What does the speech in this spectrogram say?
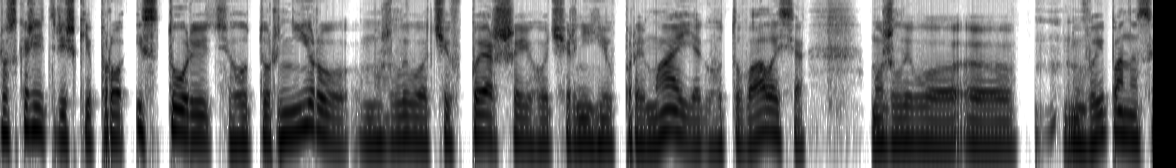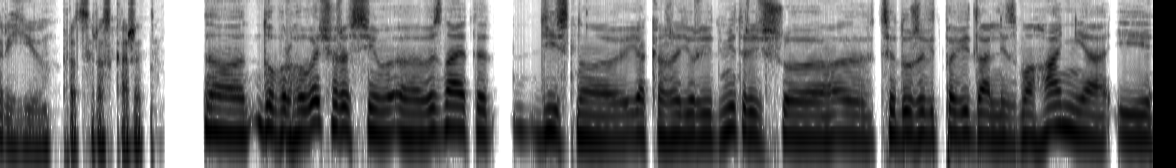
Розкажіть трішки про історію цього турніру. Можливо, чи вперше його Чернігів приймає, як готувалися. Можливо, е, ви, пане Сергію, про це розкажете. Е, Доброго вечора всім. Е, Ви знаєте, дійсно, як каже Юрій Дмитрович, що це дуже відповідальні змагання, і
